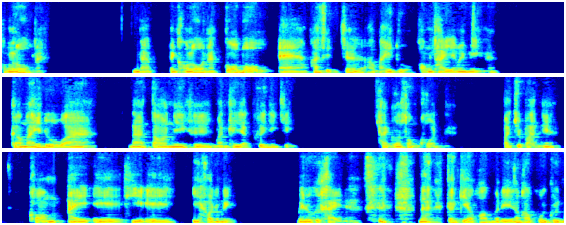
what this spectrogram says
ของโลกนะนะเป็นของโลกนะ global air passenger เอามาให้ดูของไทยยังไม่มีนะ ก็มาให้ดูว่าณตอนนี้คือมันขยับขึ้นจริงๆการขนส่งคน ปัจจุบันเนี้ยของ IATA Economic ไม่รู้คือใครนะนะก็เกี่ยวข้องมาดีต้องขอบคุณคุณ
